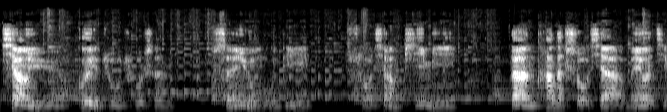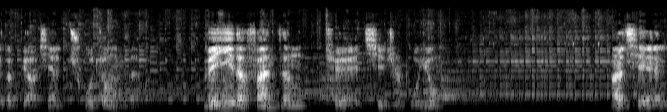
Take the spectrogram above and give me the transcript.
项羽贵族出身，神勇无敌，所向披靡，但他的手下没有几个表现出众的，唯一的范增却弃之不用。而且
